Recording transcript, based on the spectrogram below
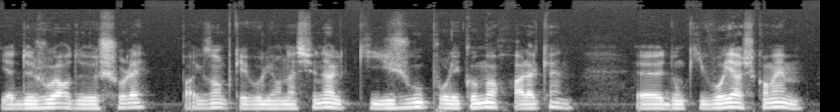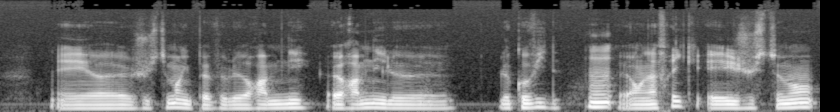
Il y a deux joueurs de Cholet, par exemple, qui évoluent en national, qui jouent pour les Comores à la Cannes. Euh, donc ils voyagent quand même. Et euh, justement, ils peuvent le ramener, euh, ramener le, le Covid Mm. euh, en Afrique. Et justement,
